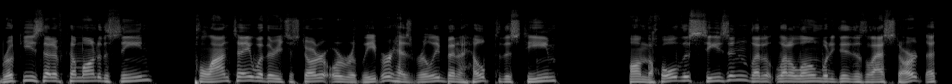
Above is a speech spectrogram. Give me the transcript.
rookies that have come onto the scene. Pallante, whether he's a starter or reliever, has really been a help to this team on the whole this season. Let let alone what he did in his last start. That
